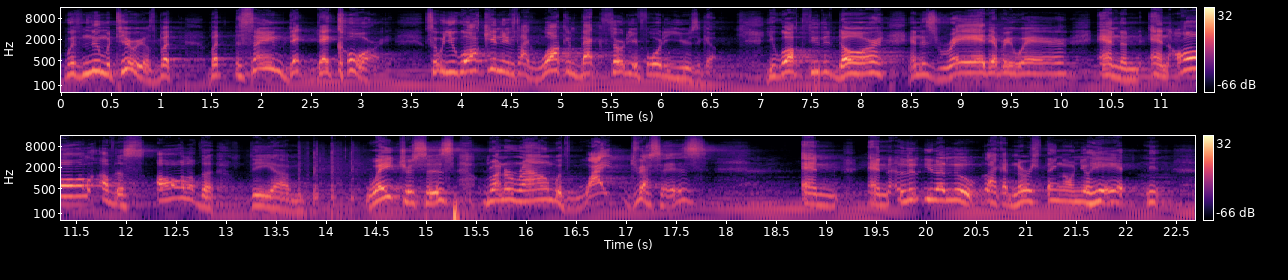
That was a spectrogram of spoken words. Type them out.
with new materials, but, but the same decor. So when you walk in, it's like walking back 30 or 40 years ago. You walk through the door, and it's red everywhere, and the, and all of the all of the the um, waitresses run around with white dresses, and and you know, little like a nurse thing on your head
